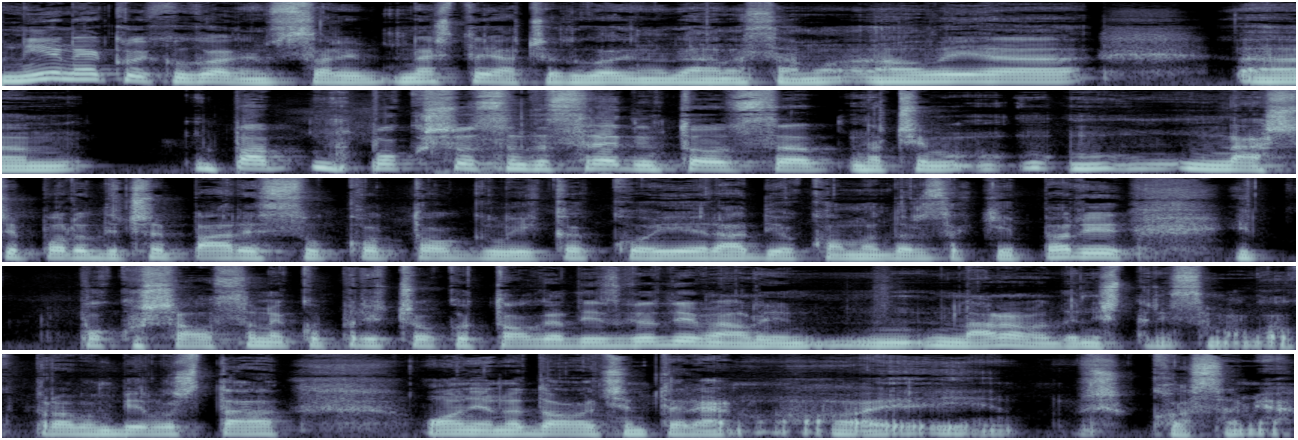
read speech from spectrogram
nije nekoliko godina, stvari, nešto jače od godinu dana samo. A, ovaj, a, um, pa pokušao sam da sredim to sa, znači, naše porodične pare su kod tog lika koji je radio komodor za Kipar i, i pokušao sam neku priču oko toga da izgradim, ali naravno da ništa nisam mogao. Probam bilo šta, on je na domaćem terenu. Ovaj, ko sam ja?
